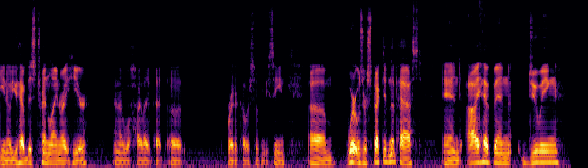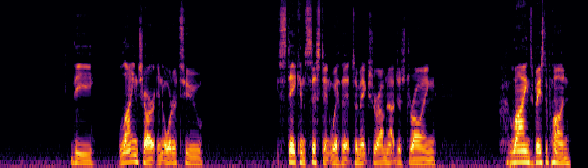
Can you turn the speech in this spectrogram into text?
you know, you have this trend line right here, and I will highlight that uh, brighter color so it can be seen, um, where it was respected in the past, and I have been doing the line chart in order to stay consistent with it to make sure I'm not just drawing lines based upon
